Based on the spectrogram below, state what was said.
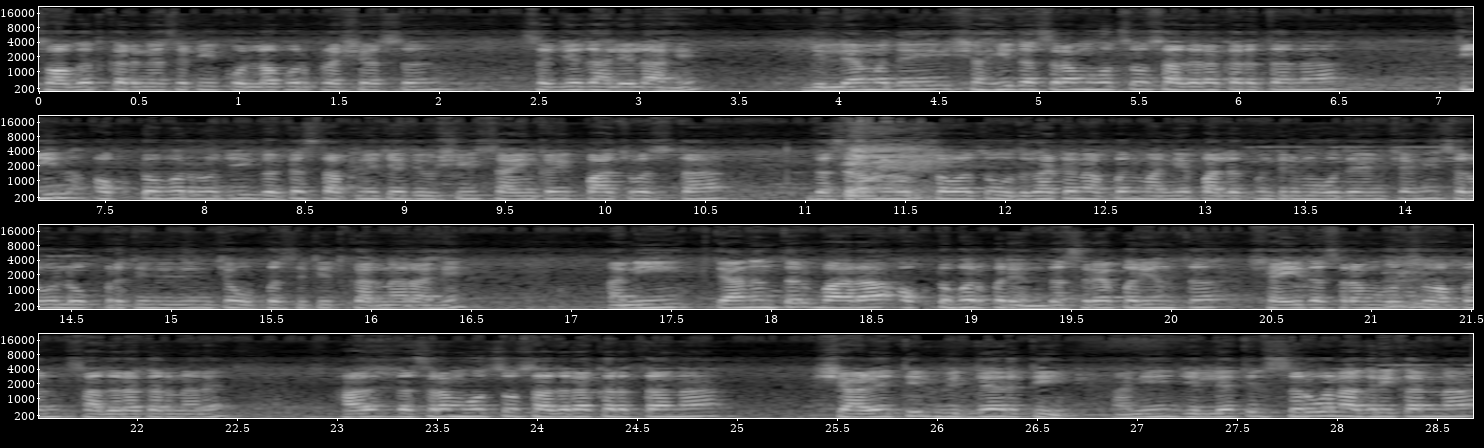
स्वागत करण्यासाठी कोल्हापूर प्रशासन सज्ज झालेलं आहे. जिल्ह्यामध्ये शाही दसरा महोत्सव साजरा करताना तीन ऑक्टोबर रोजी घटस्थापनेच्या दिवशी सायंकाळी पाच वाजता दसरा महोत्सवाचं उद्घाटन आपण मान्य पालकमंत्री महोदयांच्या आणि सर्व लोकप्रतिनिधींच्या उपस्थितीत करणार आहे. आणि त्यानंतर बारा ऑक्टोबरपर्यंत दसऱ्यापर्यंत शाही दसरा महोत्सव आपण साजरा करणार आहे. हा दसरा महोत्सव साजरा करताना शाळेतील विद्यार्थी आणि जिल्ह्यातील सर्व नागरिकांना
